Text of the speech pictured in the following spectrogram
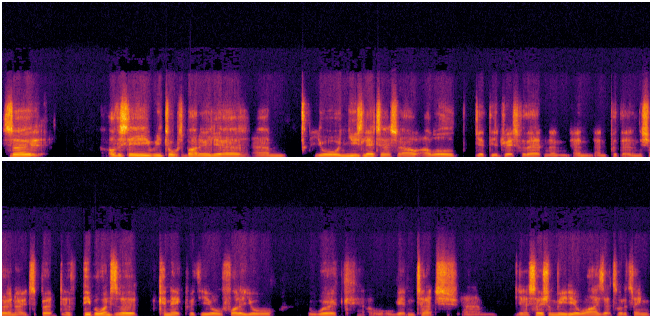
So obviously we talked about earlier um, your newsletter. So I'll, I will get the address for that and, and, and put that in the show notes. But if people wanted to connect with you or follow your, work or, or, get in touch, um, you know, social media wise, that sort of thing,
